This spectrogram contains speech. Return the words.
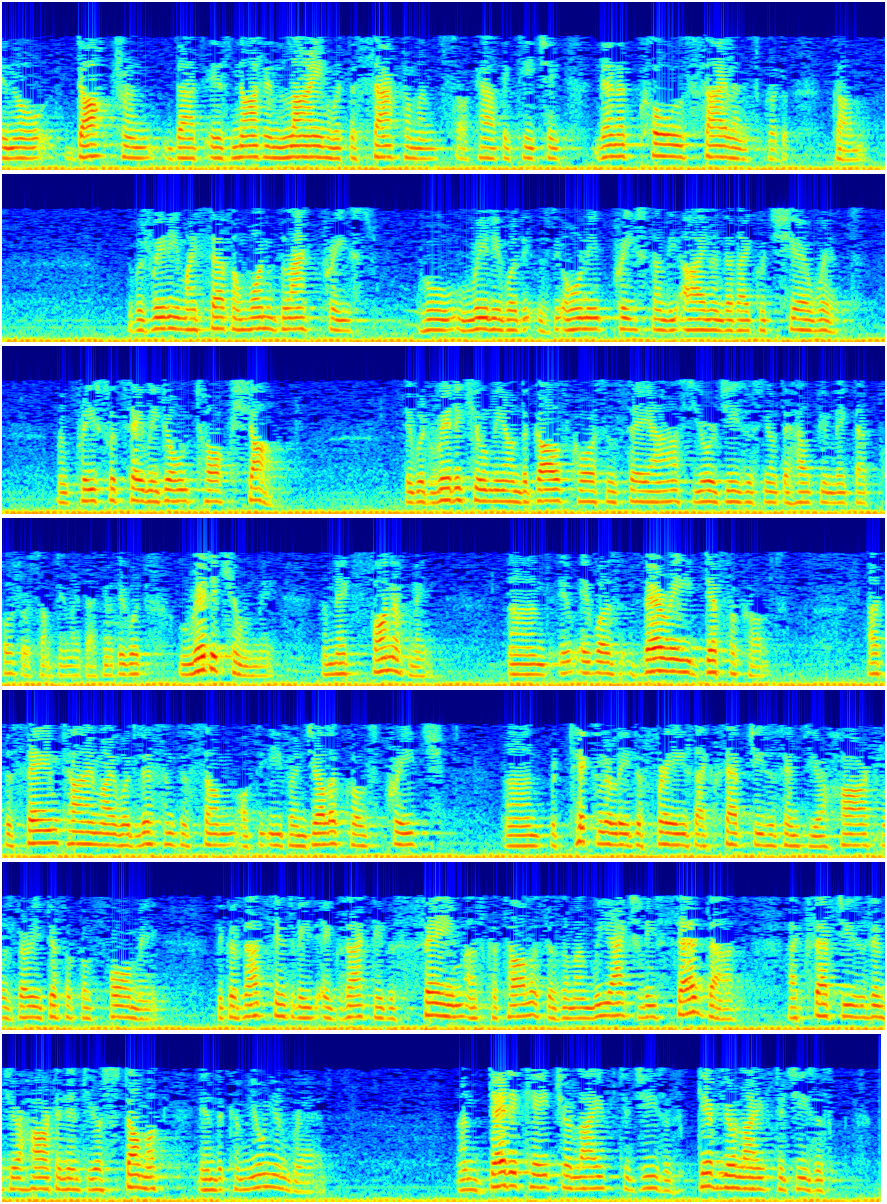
you know, doctrine that is not in line with the sacraments or Catholic teaching, then a cold silence could come. It was really myself and one black priest who really was the only priest on the island that I could share with. And priests would say, We don't talk shop. They would ridicule me on the golf course and say, Ask your Jesus, you know, to help you make that putt or something like that. You know, they would ridicule me and make fun of me. And it, it was very difficult. At the same time, I would listen to some of the evangelicals preach and particularly the phrase accept Jesus into your heart was very difficult for me because that seemed to be exactly the same as Catholicism and we actually said that accept Jesus into your heart and into your stomach in the communion bread and dedicate your life to Jesus give your life to Jesus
